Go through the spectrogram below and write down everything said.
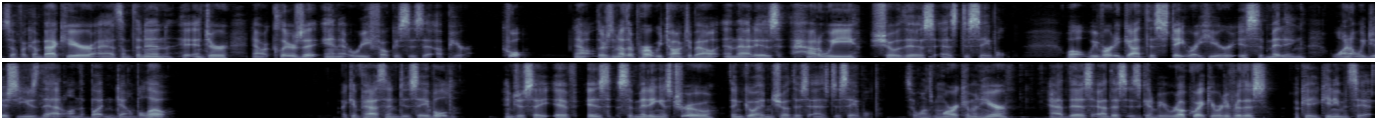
So if I come back here, I add something in, hit enter, now it clears it and it refocuses it up here. Cool. Now there's another part we talked about, and that is how do we show this as disabled? Well, we've already got this state right here is submitting. Why don't we just use that on the button down below? I can pass in disabled and just say if is submitting is true, then go ahead and show this as disabled. So once more, I come in here, add this, add this. is going to be real quick. You ready for this? Okay, you can't even see it.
